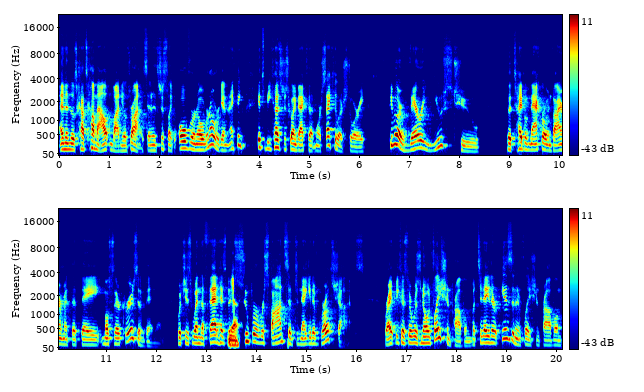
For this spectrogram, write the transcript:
and then those cuts come out and bond yields rise. And it's just like over and over and over again. And I think it's because just going back to that more secular story, people are very used to the type of macro environment that they most of their careers have been in, which is when the Fed has been yeah. super responsive to negative growth shocks, right? Because there was no inflation problem. But today there is an inflation problem.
